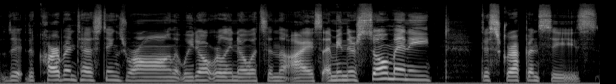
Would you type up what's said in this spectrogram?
the, the carbon testing's wrong, that we don't really know what's in the ice. I mean, there's so many discrepancies.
